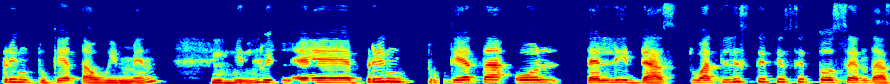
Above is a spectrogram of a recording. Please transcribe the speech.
bring together women. It Mhm. will uh, bring together all the leaders to at least visit those centers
